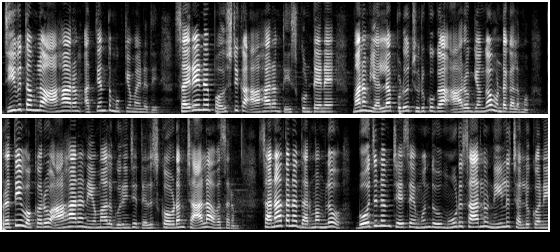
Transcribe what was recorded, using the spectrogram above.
జీవితంలో ఆహారం అత్యంత ముఖ్యమైనది. సరైన పౌష్టిక ఆహారం తీసుకుంటేనే మనం ఎల్లప్పుడూ చురుకుగా ఆరోగ్యంగా ఉండగలము. ప్రతి ఒక్కరూ ఆహార నియమాల గురించి తెలుసుకోవడం చాలా అవసరం. సనాతన ధర్మంలో భోజనం చేసే ముందు మూడుసార్లు నీళ్ళు చల్లుకొని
